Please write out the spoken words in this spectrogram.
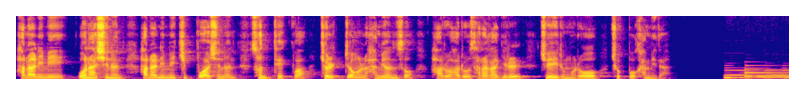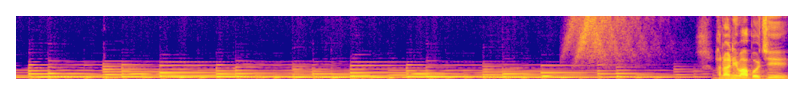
하나님이 원하시는, 하나님이 기뻐하시는 선택과 결정을 하면서 하루하루 살아가기를 주의 이름으로 축복합니다. 하나님 아버지,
